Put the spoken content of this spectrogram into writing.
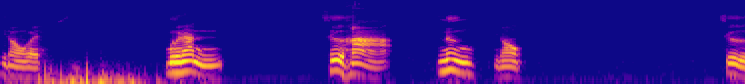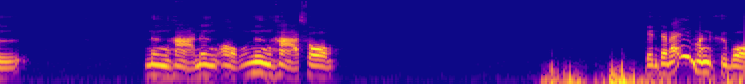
พี่น้องเลยมือนั่นซื้อห้าหนึ่งพี่น้องซื้อหนึ่งหาหนึ่งออกหนึ่งหาซอง เป็นจังไดมันคือบอ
